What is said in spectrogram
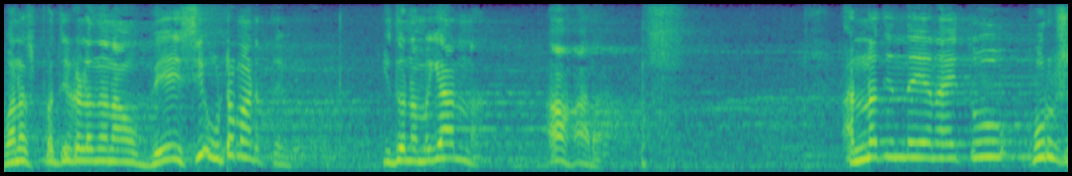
ವನಸ್ಪತಿಗಳನ್ನು ನಾವು ಬೇಯಿಸಿ ಊಟ ಮಾಡ್ತೇವೆ ಇದು ನಮಗೆ ಅನ್ನ, ಆಹಾರ. ಅನ್ನದಿಂದ ಏನಾಯಿತು? ಪುರುಷ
